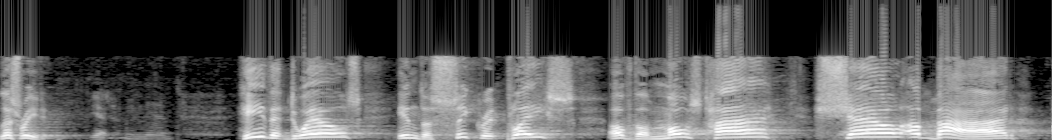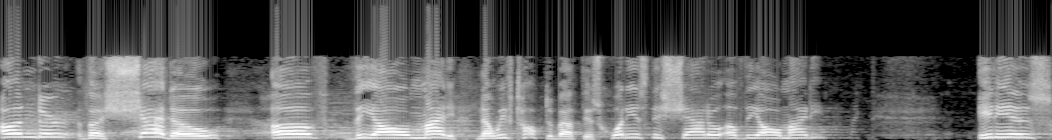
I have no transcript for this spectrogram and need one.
Let's read it. He that dwells in the secret place of the Most High shall abide under the shadow of the Almighty. Now we've talked about this. What is this shadow of the Almighty? It is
